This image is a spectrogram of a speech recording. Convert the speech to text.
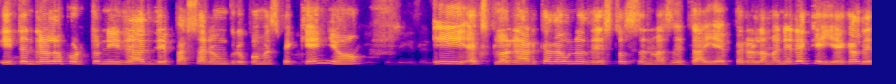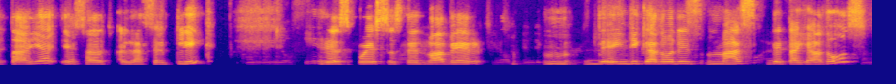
y tendré la oportunidad de pasar a un grupo más pequeño y explorar cada uno de estos en más detalle, pero la manera que llega al detalle es al hacer clic después usted va a ver mm, de indicadores más detallados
